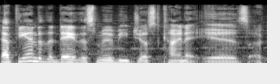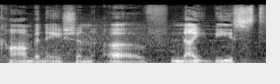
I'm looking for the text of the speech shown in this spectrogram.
At the end of the day, this movie just kind of is a combination of Night Beast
